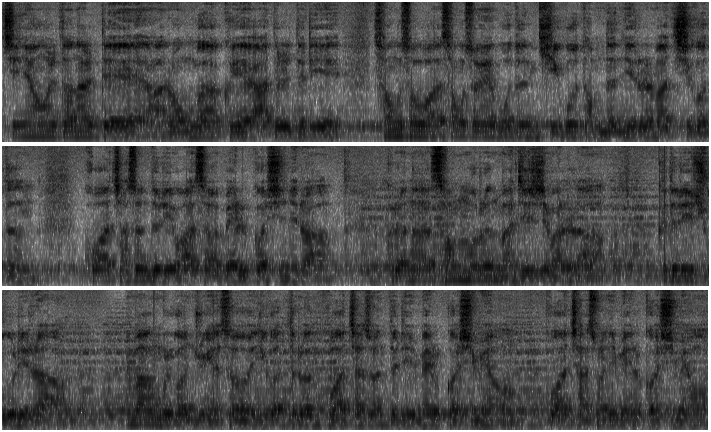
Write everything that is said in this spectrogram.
진영을 떠날 때에 아론과 그의 아들들이 성소와 성소의 모든 기구 덮는 일을 마치거든 고아 자손들이 와서 맬 것이니라. 그러나 성물은 만지지 말라. 그들이 죽으리라. 해막 물건 중에서 이것들은 고아 자손들이 맬 것이며 고아 자손이 맬 것이며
